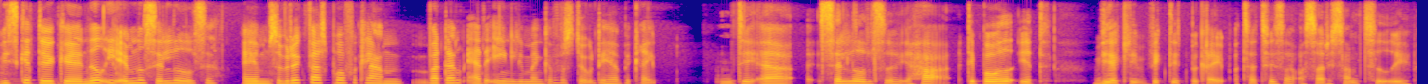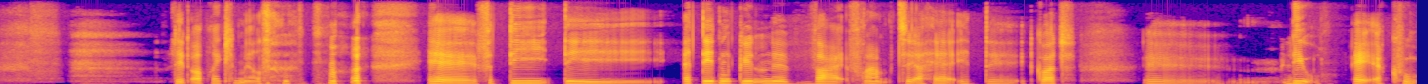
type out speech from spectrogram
Vi skal dykke ned i emnet selvledelse. Øhm, så vil du ikke først prøve at forklare, hvordan er det egentlig, man kan forstå det her begreb? Det er selvledelse. Jeg har, det er både et virkelig vigtigt begreb at tage til sig, og så er det samtidig lidt opreklameret. øh, fordi det, at det er den gyldne vej frem til at have et, øh, et godt øh, liv af at kunne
